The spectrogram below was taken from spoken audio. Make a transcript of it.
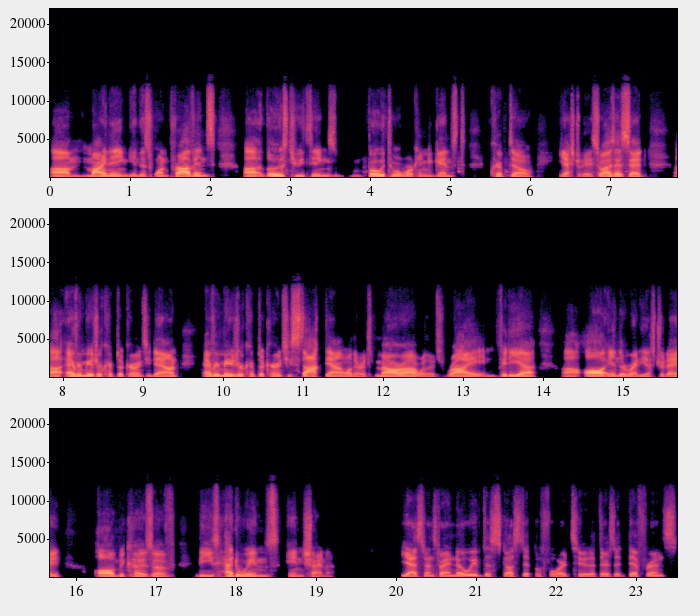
um, mining in this one province. Uh, those two things both were working against crypto yesterday. So as I said, uh, every major cryptocurrency down, every major cryptocurrency stock down, whether it's Mara, whether it's Riot, Nvidia, uh, all in the red yesterday, all because of these headwinds in China. Yeah, Spencer, I know we've discussed it before too, that there's a difference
